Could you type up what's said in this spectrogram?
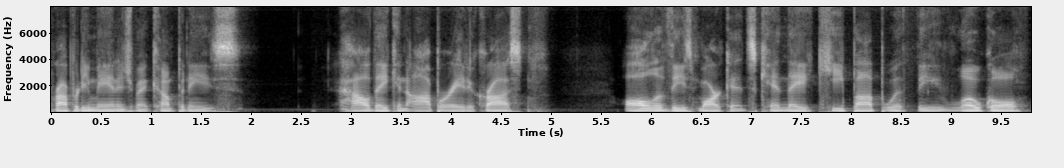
property management companies how they can operate across all of these markets? Can they keep up with the local,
